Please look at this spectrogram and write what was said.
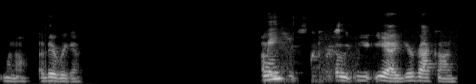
Well, no, oh, there we go. Me? Oh, oh you, yeah, you're back on.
